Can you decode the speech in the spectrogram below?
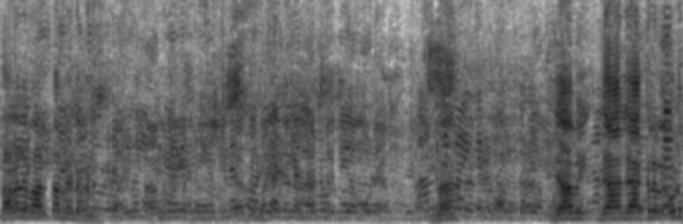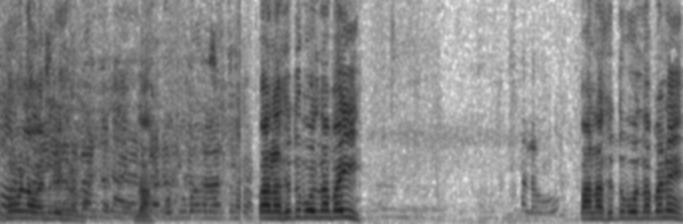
ਸਾਰਿਆਂ ਦੇ ਬਾਰ ਧਰਨੇ ਲੱਗਣੇ। ਫੋਨ ਲਿਆ ਵੀ ਲਿਆ ਲਿਆ ਕਲ ਉਹਨੂੰ ਫੋਨ ਲਾਓ ਇਮੀਗ੍ਰੇਸ਼ਨ ਨੂੰ। ਲਾ ਪਾਨਾ ਸਿੱਧੂ ਬੋਲਦਾ ਬਾਈ। ਹੈਲੋ। ਪਾਨਾ ਸਿੱਧੂ ਬੋਲਦਾ ਭੈਣੇ।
